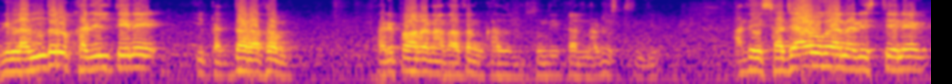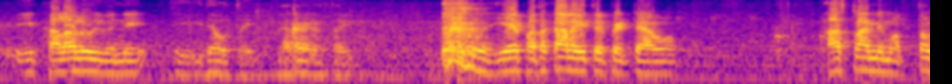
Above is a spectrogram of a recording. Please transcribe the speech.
వీళ్ళందరూ కదిలితేనే ఈ పెద్ద రథం పరిపాలన రథం కదులుతుంది కల నడుస్తుంది. అది సజావుగా నడిస్తేనే ఈ కళలు ఇవన్నీ ఇదవుతాయి నెరవేరుతాయి. ఏ పథకాలు అయితే పెట్టావో రాష్ట్రాన్ని మొత్తం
